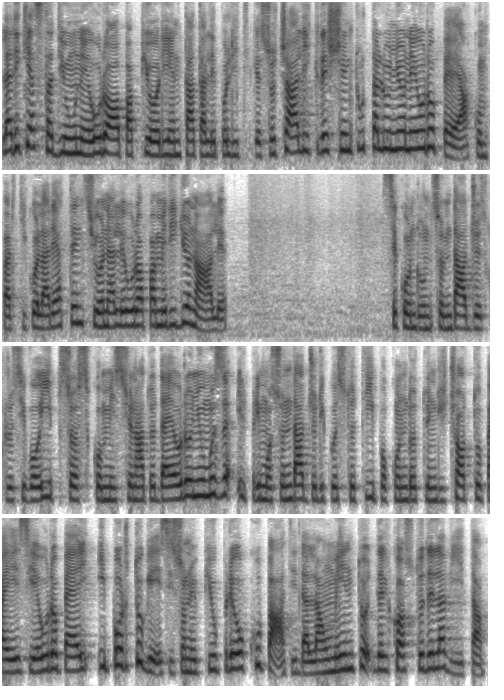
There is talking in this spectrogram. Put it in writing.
La richiesta di un'Europa più orientata alle politiche sociali cresce in tutta l'Unione Europea, con particolare attenzione all'Europa meridionale. Secondo un sondaggio esclusivo Ipsos commissionato da Euronews, il primo sondaggio di questo tipo condotto in 18 paesi europei, i portoghesi sono i più preoccupati dall'aumento del costo della vita.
